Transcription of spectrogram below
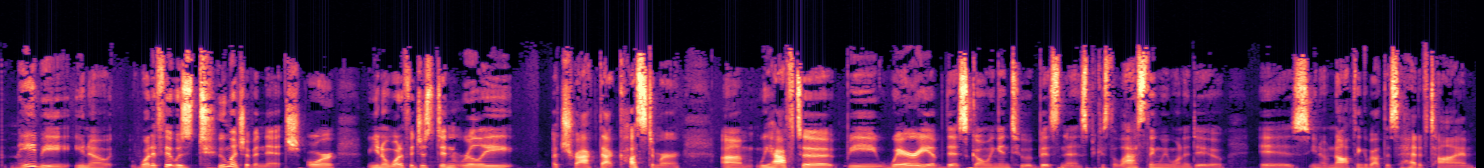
But maybe, you know, what if it was too much of a niche? Or, you know, what if it just didn't really attract that customer? Um, we have to be wary of this going into a business because the last thing we want to do is, you know, not think about this ahead of time.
